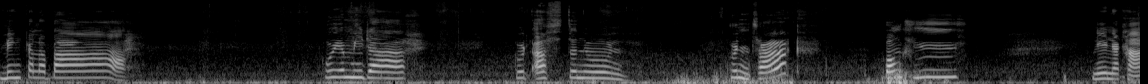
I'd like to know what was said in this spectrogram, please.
Minkalaba. Goedemiddag. Good afternoon. Guten Tag. Bonjour. นี่นะคะ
